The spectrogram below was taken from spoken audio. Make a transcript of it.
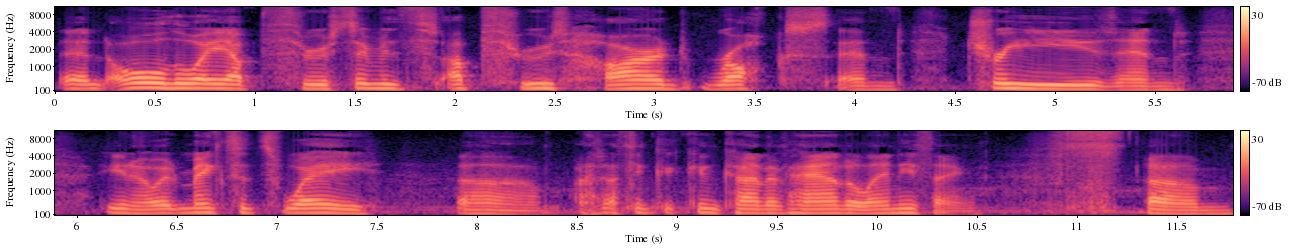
and all the way up through up through hard rocks and trees and you know it makes its way um, I think it can kind of handle anything um,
